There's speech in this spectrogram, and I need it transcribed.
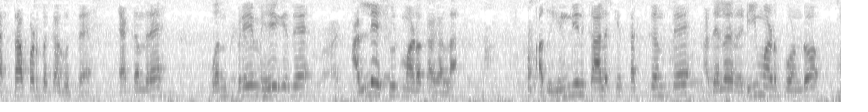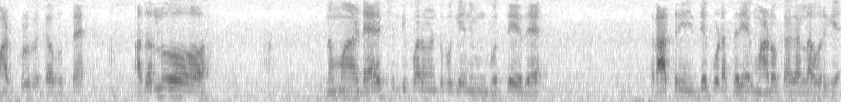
ಕಷ್ಟಪಡಬೇಕಾಗುತ್ತೆ. ಯಾಕಂದ್ರೆ ಒಂದು ಫ್ರೇಮ್ ಹೇಗಿದೆ, ಅಲ್ಲೇ ಶೂಟ್ ಮಾಡೋಕ್ಕಾಗಲ್ಲ. ಅದು ಹಿಂದಿನ ಕಾಲಕ್ಕೆ ತಕ್ಕಂತೆ ಅದೆಲ್ಲ ರೆಡಿ ಮಾಡಿಕೊಂಡು ಮಾಡ್ಕೊಳ್ಬೇಕಾಗುತ್ತೆ. ಅದರಲ್ಲೂ ನಮ್ಮ ಡೈರೆಕ್ಷನ್ ಡಿಪಾರ್ಟ್ಮೆಂಟ್ ಬಗ್ಗೆ ನಿಮ್ಗೆ ಗೊತ್ತೇ ಇದೆ. ರಾತ್ರಿ ನಿದ್ದೆ ಕೂಡ ಸರಿಯಾಗಿ ಮಾಡೋಕ್ಕಾಗಲ್ಲ ಅವರಿಗೆ.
